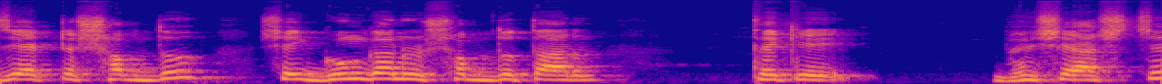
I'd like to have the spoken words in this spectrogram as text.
যে একটা শব্দ, সেই গুঙ্গানুর শব্দ তার থেকে ভেসে আসছে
